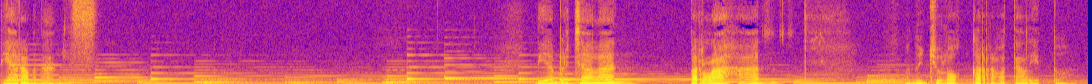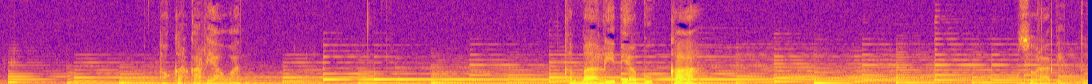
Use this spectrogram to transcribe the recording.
Tiara menangis. Dia berjalan perlahan menuju loker hotel itu. Loker karyawan. Kembali dia buka Surat itu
